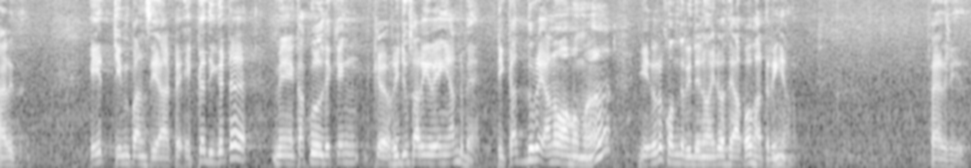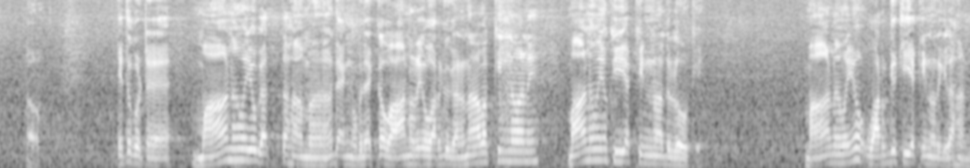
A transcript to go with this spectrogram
හරිද? ඒත් චිම්පන්සියාට එක දිගට මේ කකුල් දෙකෙන් ඍජු ශරීරයෙන් යන්න බෑ. ටිකක් දුර යනවා ඔහොම ඊට කොන්ද රිදෙනවා. ඊට පස්සේ ආපහු හතරින් යනවා. පැහැදිලිද? ඔව්. එතකොට මානවයෝ ගත්තහම දැන් ඔබ දැක්ක වානරයෝ වර්ග ගණනාවක් ඉන්නවනේ. මානවයෝ කීයක් ඉන්නවද ලෝකේ? මානවයෝ වර්ග කීයක් ඉන්නවද කියලා අහන්න.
